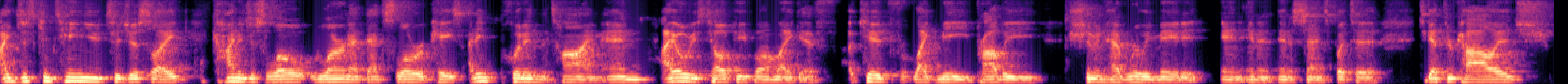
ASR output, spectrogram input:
I just continued to just like kind of just low learn at that slower pace. I didn't put in the time. And I always tell people, I'm like, if a kid like me probably shouldn't have really made it in in a, in a sense, but to to get through college,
